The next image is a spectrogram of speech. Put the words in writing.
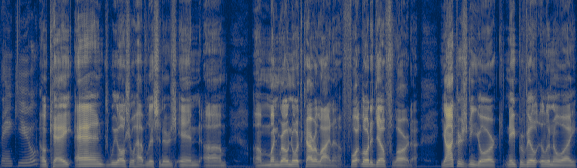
Thank you. Okay. And we also have listeners in um, um, Monroe, North Carolina, Fort Lauderdale, Florida, Yonkers, New York, Naperville, Illinois,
